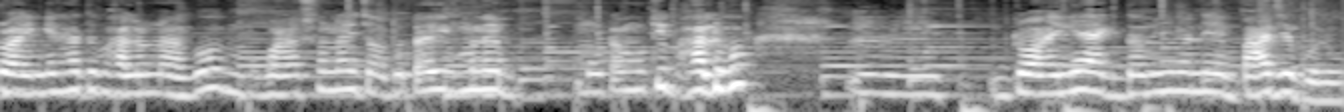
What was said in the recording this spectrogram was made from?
ড্রয়িংয়ের হাতে ভালো না গো। পড়াশোনায় যতটাই মানে মোটামুটি ভালো ড্রয়িংয়ে একদমই মানে বাজে বলব।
